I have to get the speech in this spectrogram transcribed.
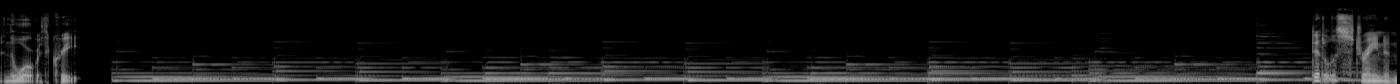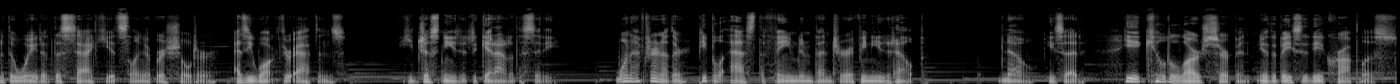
and the war with Crete. Daedalus strained under the weight of the sack he had slung over his shoulder as he walked through Athens. He just needed to get out of the city. One after another, people asked the famed inventor if he needed help. No, he said. He had killed a large serpent near the base of the Acropolis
